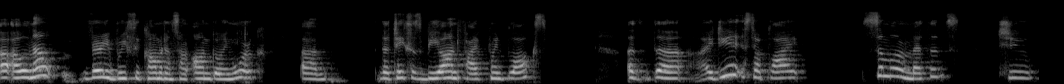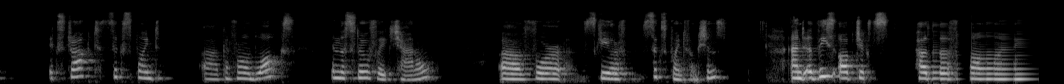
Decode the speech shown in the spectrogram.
I will now very briefly comment on some ongoing work um, that takes us beyond five-point blocks. Uh, the idea is to apply similar methods to extract six point uh, conformal blocks in the snowflake channel uh, for scalar six point functions. And these objects have the following,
